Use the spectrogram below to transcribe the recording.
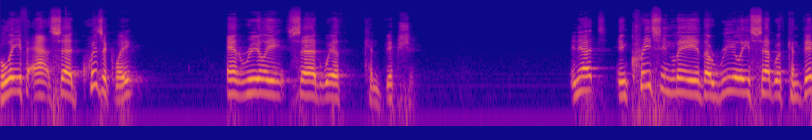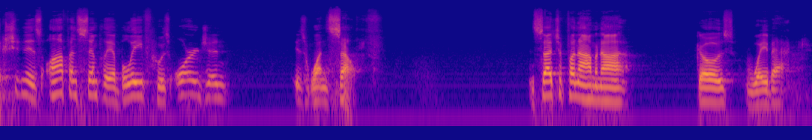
belief as said quizzically and really said with conviction. And yet, increasingly, the really said with conviction is often simply a belief whose origin is oneself. And such a phenomena goes way back.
